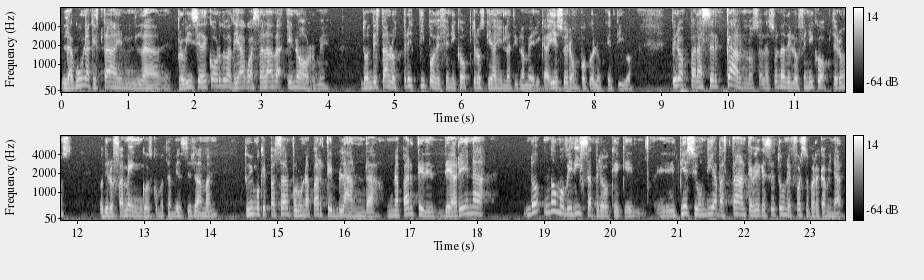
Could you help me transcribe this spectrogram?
laguna que está en la provincia de Córdoba, de agua salada enorme, donde están los tres tipos de fenicópteros que hay en Latinoamérica. Y eso era un poco el objetivo. Pero para acercarnos a la zona de los fenicópteros, o de los famengos, como también se llaman, tuvimos que pasar por una parte blanda, una parte de, de arena, no, no movediza, pero que, que, eh, el pie se hundía bastante, había que hacer todo un esfuerzo para caminar.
